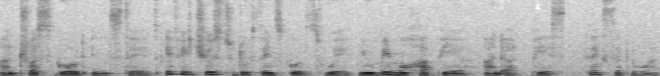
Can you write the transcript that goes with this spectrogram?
and trust God instead. If you choose to do things God's way, you'll be more happier and at peace. Thanks everyone.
